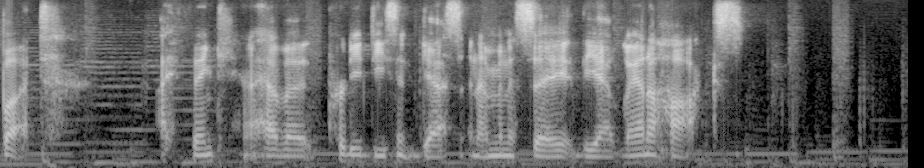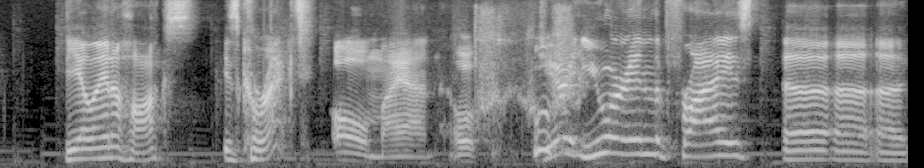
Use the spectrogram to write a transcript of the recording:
But I think I have a pretty decent guess and I'm going to say the Atlanta Hawks. The Atlanta Hawks is correct. Oh man. Oh. Jerry, you are in the prize uh, uh, uh,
